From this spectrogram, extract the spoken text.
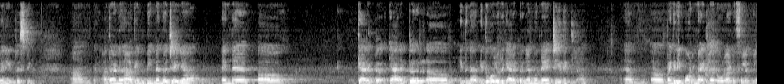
വെരി ഇൻട്രസ്റ്റിംഗ് അതാണ് ആദ്യം. പിന്നെന്ന് വെച്ച് കഴിഞ്ഞാൽ എന്റെ ക്യാരക്ടർ ക്യാരക്ടർ ഇതിന് ഇതുപോലൊരു ക്യാരക്ടർ ഞാൻ മുന്നേ ചെയ്തിട്ടില്ല. ഭയങ്കര ഇമ്പോർട്ടന്റ് ആയിട്ടുള്ള റോളാണ് ഫിലിമിൽ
